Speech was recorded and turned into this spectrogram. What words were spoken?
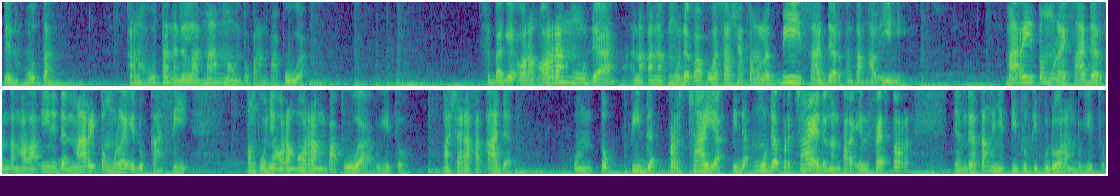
dan hutan. Karena hutan adalah mama untuk orang Papua. Sebagai orang-orang muda, anak-anak muda Papua seharusnya tong lebih sadar tentang hal ini Mari tong mulai sadar tentang hal-hal ini dan mari tong mulai edukasi tong punya orang-orang Papua begitu, masyarakat adat untuk tidak percaya, tidak mudah percaya dengan para investor yang datang hanya tipu-tipu dorang begitu.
